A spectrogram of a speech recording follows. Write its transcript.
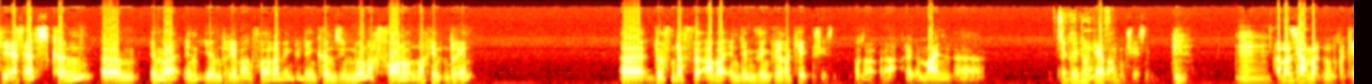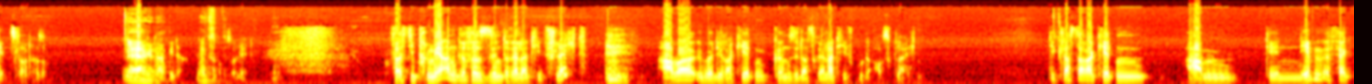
Die SFs können ähm, immer in ihrem drehbaren Feuerwinkel, den können sie nur nach vorne und nach hinten drehen, äh, dürfen dafür aber in dem Winkel Raketen schießen. Also, oder allgemein äh, Sekundärwaffen schießen. Mhm. Aber sie haben halt nur einen Raketenslot, also. Ja, ja genau. Wieder obsolet. Das heißt, die Primärangriffe sind relativ schlecht, aber über die Raketen können sie das relativ gut ausgleichen. Die Clusterraketen haben den Nebeneffekt,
